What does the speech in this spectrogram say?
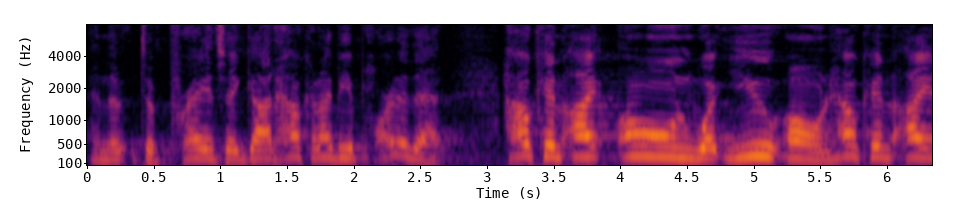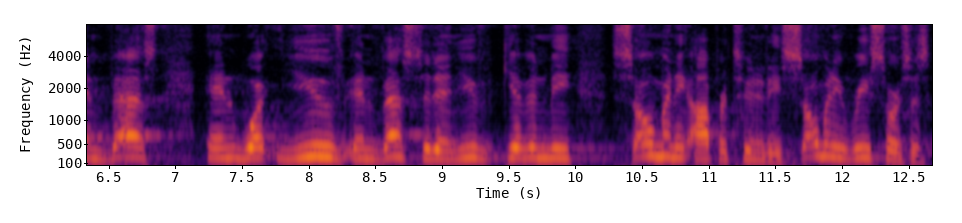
and to, to pray and say, God, how can I be a part of that? How can I own what you own? How can I invest in what you've invested in? You've given me so many opportunities, so many resources.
